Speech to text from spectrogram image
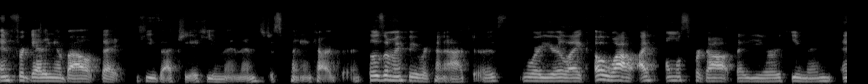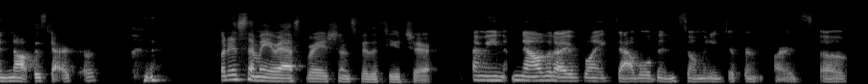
and forgetting about that he's actually a human and just playing a character. Those are my favorite kind of actors where you're like, oh, wow, I almost forgot that you're a human and not this character. what are some of your aspirations for the future? I mean, now that I've like dabbled in so many different parts of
